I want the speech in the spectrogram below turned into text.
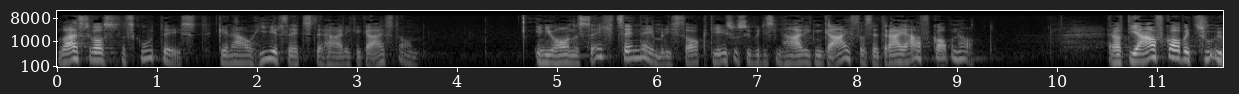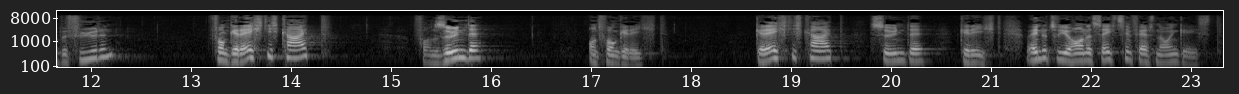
Weißt du, was das Gute ist? Genau hier setzt der Heilige Geist an. In Johannes 16 nämlich sagt Jesus über diesen Heiligen Geist, dass er drei Aufgaben hat. Er hat die Aufgabe zu überführen von Gerechtigkeit, von Sünde und von Gericht. Gerechtigkeit, Sünde, Gericht. Wenn du zu Johannes 16, Vers 9 gehst,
